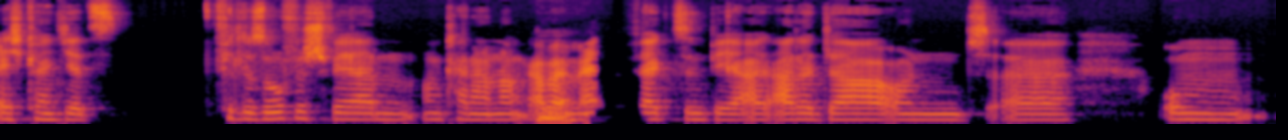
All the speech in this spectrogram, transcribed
ich könnte jetzt philosophisch werden und keine Ahnung, aber im Mhm. Endeffekt sind wir alle da und, äh, um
